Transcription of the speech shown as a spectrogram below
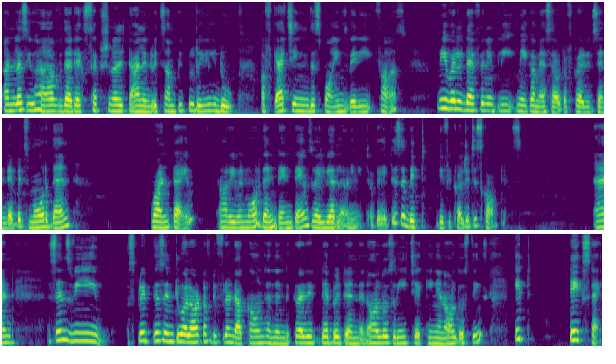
unless you have that exceptional talent which some people really do of catching these points very fast we will definitely make a mess out of credits and debits more than one time or even more than 10 times while we are learning it okay? It is a bit difficult. It is complex. And since we split this into a lot of different accounts and then the credit debit and then all those rechecking and all those things it takes time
